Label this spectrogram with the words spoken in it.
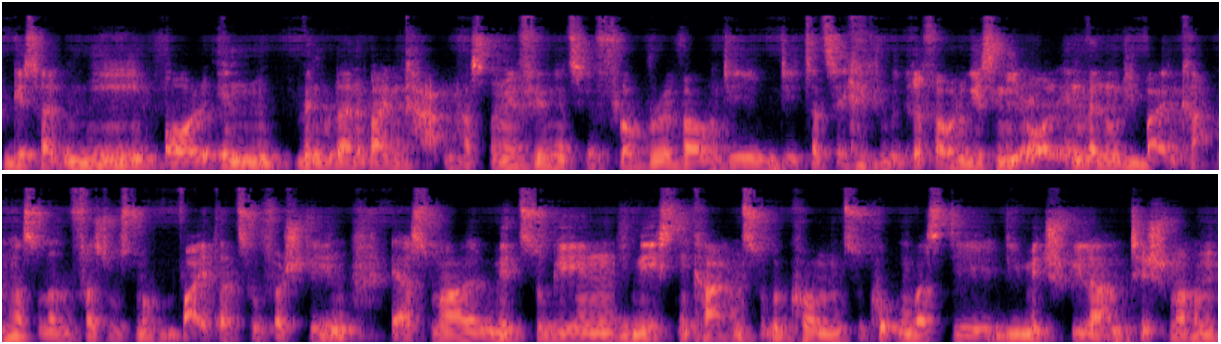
Du gehst halt nie all in, wenn du deine beiden Karten hast. Ne? Mir fehlen jetzt hier Flop River und die, die tatsächlichen Begriffe, aber du gehst nie all in, wenn du die beiden Karten hast, sondern du versuchst noch weiter zu verstehen, erstmal mitzugehen, die nächsten Karten zu bekommen, zu gucken, was die, die Mitspieler am Tisch machen.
